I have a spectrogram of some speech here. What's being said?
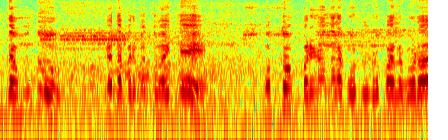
ఇంతకుముందు గత ప్రభుత్వం అయితే మొత్తం పన్నెండు వందల కోట్ల రూపాయలు కూడా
